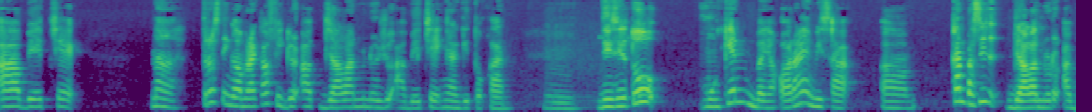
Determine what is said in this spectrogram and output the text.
A B C nah terus tinggal mereka figure out jalan menuju A B C-nya gitu kan hmm. di situ mungkin banyak orang yang bisa um, kan pasti jalan menuju AB,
